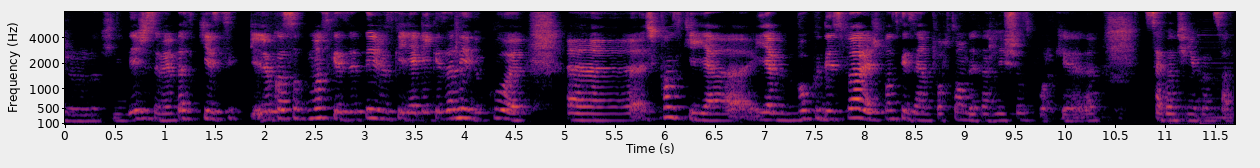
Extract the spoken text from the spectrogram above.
je n'ai aucune idée, je ne sais même pas ce que, le consentement, ce que c'était jusqu'il y a quelques années. Du coup, je pense qu'il y a beaucoup d'espoir et je pense que c'est important de faire les choses pour que ça continue comme ça.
